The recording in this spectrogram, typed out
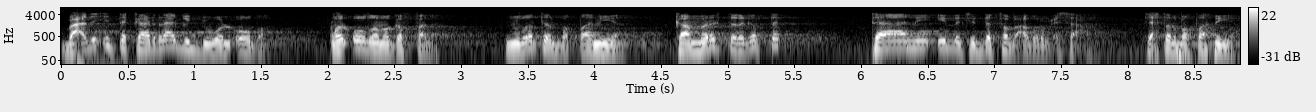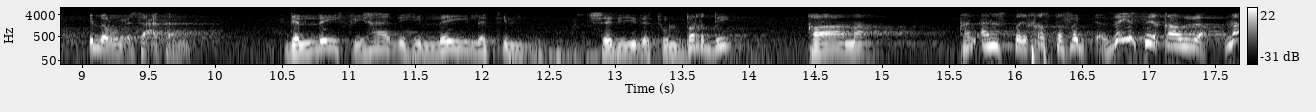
بعدين أنت كان راقد جوا الأوضة. والأوضة مقفلة. ومضغط البطانية. كان مركت رقبتك تاني إلا تدفى بعد ربع ساعة. تحت البطانية. إلا ربع ساعة تاني. قال لي في هذه الليلة شديدة البرد قام قال أنا استيقظت فجأة. زي استيقاظ له ما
